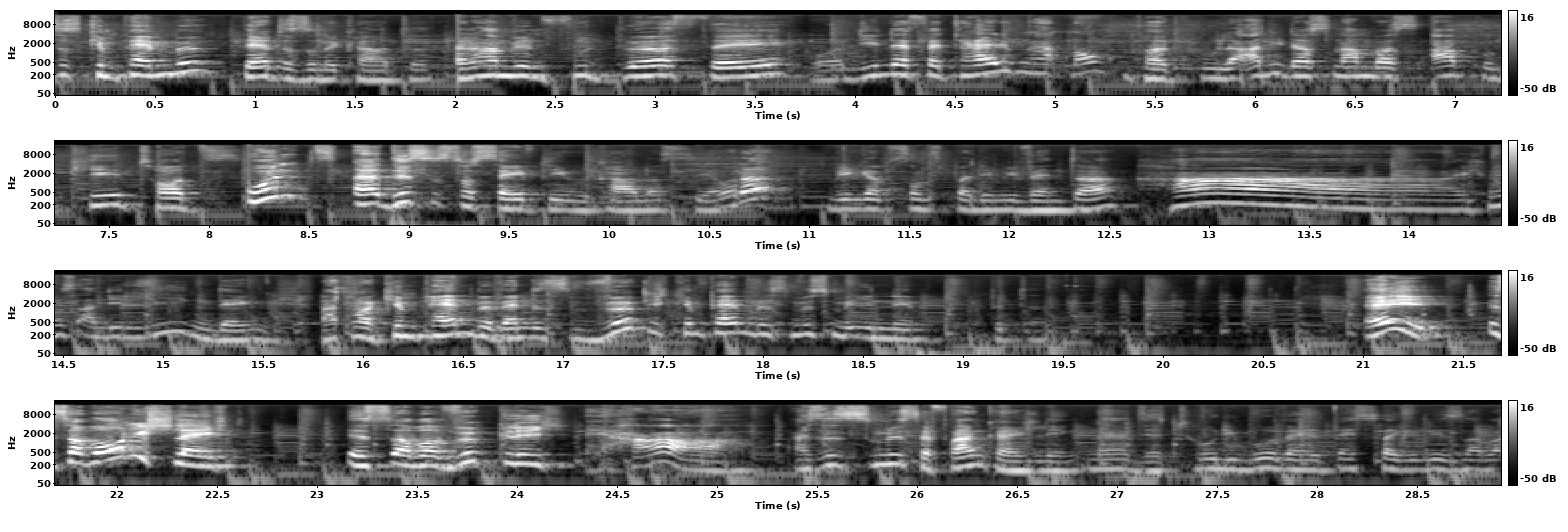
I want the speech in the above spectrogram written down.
Das ist Kimpembe. Der hatte so eine Karte. Dann haben wir einen Food Birthday. Oh, die in der Verteidigung hatten auch ein paar coole. Adidas Numbers Up, okay, Tots. Und, äh, das ist doch Safe Diego Carlos hier, oder? Wen gab es sonst bei dem Event da? Ha, ich muss an die Ligen denken. Warte mal, Kimpembe. Wenn das wirklich Kimpembe ist, müssen wir ihn nehmen. Bitte. Ey, ist aber auch nicht schlecht. Ist aber wirklich, ja, also es ist zumindest der Frankreich-Link, ne? Der Todibur wäre halt besser gewesen, aber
